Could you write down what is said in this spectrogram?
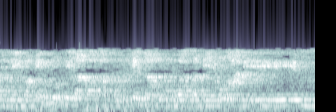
مني ومنكم تلاوته إنه هو السميع العليم.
